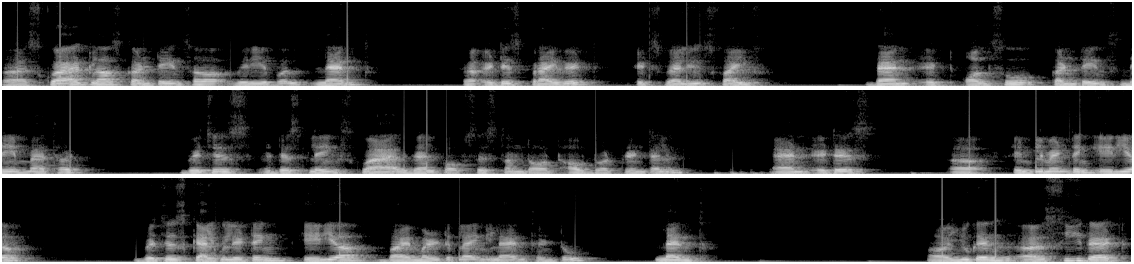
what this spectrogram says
uh, square class contains a variable length uh, it is private its value is 5 then it also contains name method which is displaying square with the help of system.out.println and it is uh, implementing area which is calculating area by multiplying length into length. Uh, you can uh, see that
